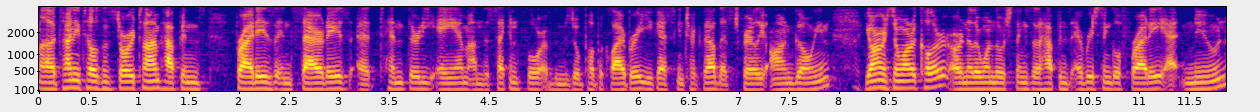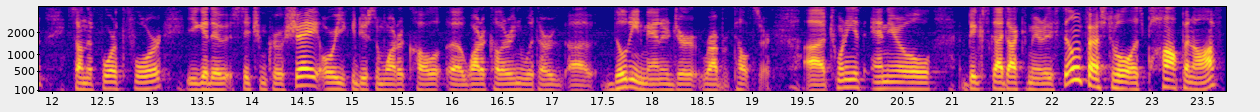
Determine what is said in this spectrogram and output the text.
Uh, Tiny Tales and Storytime happens Fridays and Saturdays at 10:30 a.m. on the second floor of the Missoula Public Library. You guys can check that out. That's fairly ongoing. Yarns and Watercolor are another one of those things that happens every single Friday at noon. It's on the fourth floor. You get to stitch and crochet, or you can do some watercolor, uh, watercoloring with our uh, building manager, Robert Peltzer. Uh, 20th annual Big Sky Documentary Film Festival is popping off.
